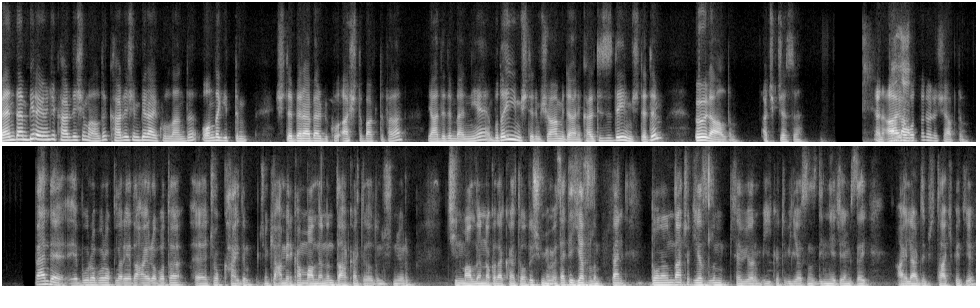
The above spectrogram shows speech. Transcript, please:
Benden bir ay önce kardeşim aldı. Kardeşim bir ay kullandı. Onda gittim işte beraber bir açtı baktı falan. Ya dedim ben niye? Bu da iyiymiş dedim Xiaomi'de hani kalitesiz değilmiş dedim. Öyle aldım açıkçası. Yani Vallahi- iRobot'tan öyle şey yaptım. Ben de e, bu Roborock'lara ya da iRobot'a e, çok kaydım. Çünkü Amerikan mallarının daha kaliteli olduğunu düşünüyorum. Çin mallarının o kadar kaliteli olduğunu düşünmüyorum. Özellikle yazılım. Ben donanımdan çok yazılım seviyorum. İyi kötü biliyorsunuz dinleyeceğimiz de aylardır bizi takip ediyor.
